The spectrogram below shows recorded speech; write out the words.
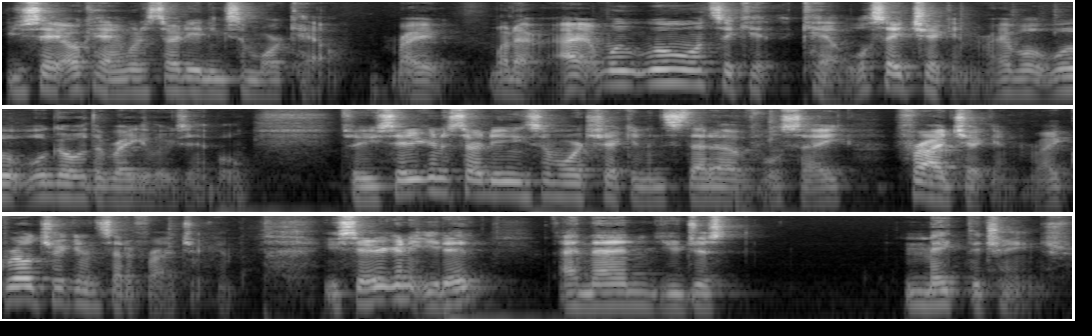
you say, okay, I'm going to start eating some more kale, right? Whatever. I, we, we won't say kale. We'll say chicken, right? We'll, we'll, we'll go with the regular example. So you say you're going to start eating some more chicken instead of, we'll say, fried chicken, right? Grilled chicken instead of fried chicken. You say you're going to eat it, and then you just make the change.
